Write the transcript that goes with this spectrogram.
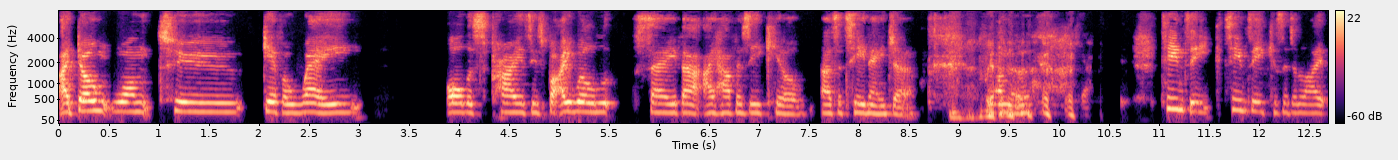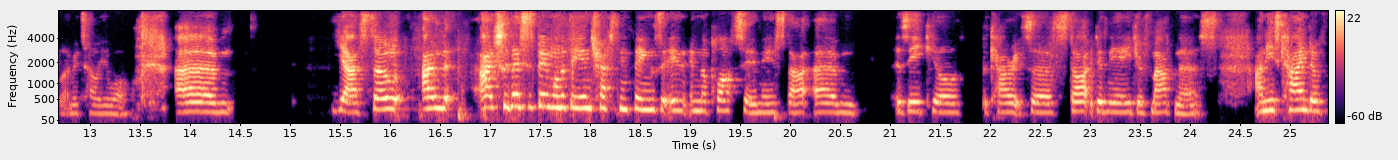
I don't want to give away all the surprises, but I will say that I have Ezekiel as a teenager. We all know. yeah. Teen Zeke, Teen Zeke is a delight, let me tell you all. Um, yeah, so and actually, this has been one of the interesting things in, in the plotting is that um, Ezekiel, the character, started in the Age of Madness, and he's kind of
